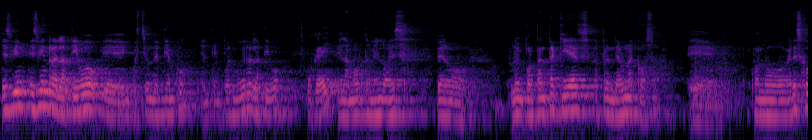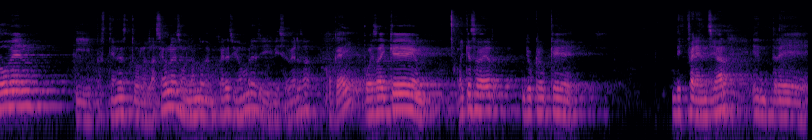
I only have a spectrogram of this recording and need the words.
es, bien, es bien relativo eh, en cuestión de tiempo, el tiempo es muy relativo. Ok. El amor también lo es, pero lo importante aquí es aprender una cosa. Eh, cuando eres joven y pues tienes tus relaciones, hablando de mujeres y hombres y viceversa, Ok. pues hay que, hay que saber, yo creo que diferenciar entre,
